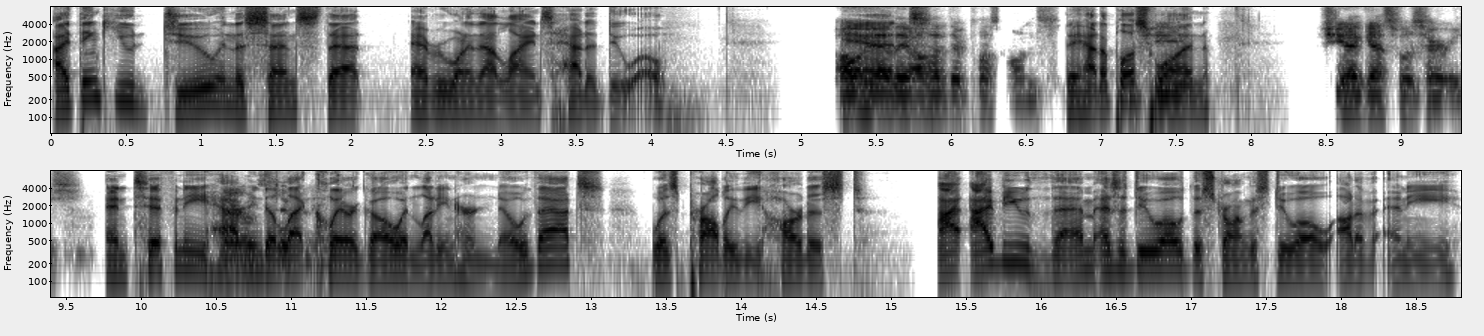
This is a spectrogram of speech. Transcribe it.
I think you do in the sense that everyone in that alliance had a duo. Oh yeah, they all had their plus ones. They had a plus one, She, I guess, was hers. and Tiffany having was to let Claire go and letting her know that was probably the hardest. I, I view them as a duo, the strongest duo out of any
